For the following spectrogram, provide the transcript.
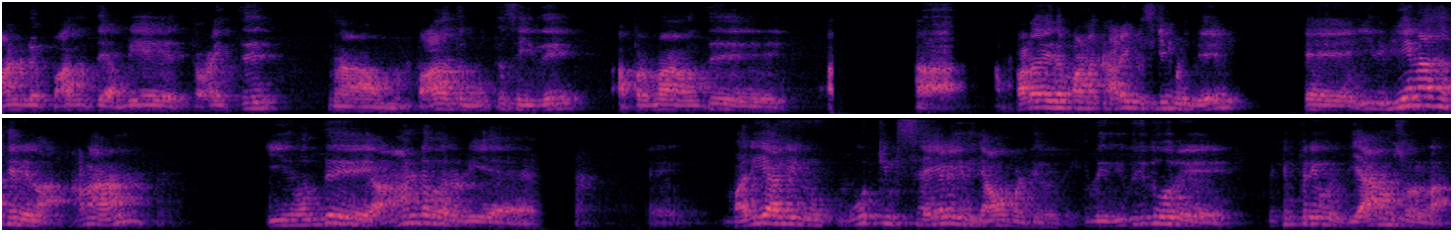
ஆண்டுடைய பாதத்தை அப்படியே தொலைத்து பாதத்தை முத்தம் செய்து அப்புறமா வந்து பல விதமான காரியங்கள் செய்ய முடியுது இது வீணாக தெரியலாம். ஆனா இது வந்து ஆண்டவருடைய மரியாதையின் ஊற்றின் செயலை இது ஞாபகப்படுத்துகிறது. இது இது இது ஒரு மிகப்பெரிய ஒரு தியானம் சொல்லலாம்.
